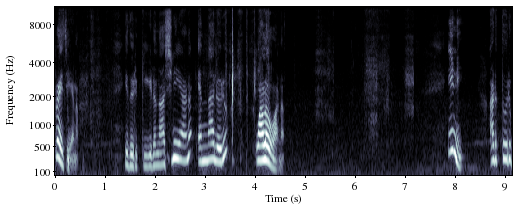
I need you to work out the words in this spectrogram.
സ്പ്രേ ചെയ്യണം. ഇതൊരു കീടനാശിനിയാണ് എന്നാലൊരു വളവുമാണ്. ഇനി അടുത്തൊരു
